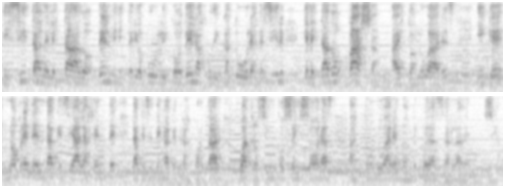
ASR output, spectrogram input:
visitas del Estado, del Ministerio Público, de la Judicatura, es decir, que el Estado vaya a estos lugares y que no pretenda que sea la gente la que se tenga que transportar cuatro, cinco, seis horas hasta un lugar en donde pueda hacer la denuncia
